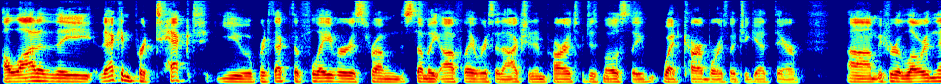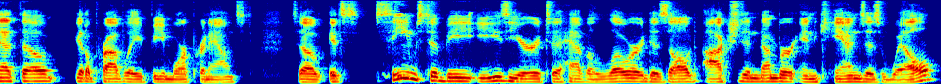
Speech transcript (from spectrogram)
a lot of the that can protect you, protect the flavors from some of the off flavors that oxygen imparts, which is mostly wet cardboard is what you get there. Um, if you're lower than that, though, it'll probably be more pronounced. So it seems to be easier to have a lower dissolved oxygen number in cans as well.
